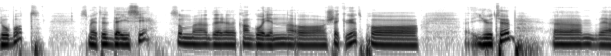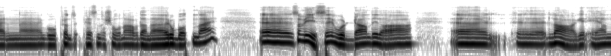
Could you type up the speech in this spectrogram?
robot som heter Daisy, som dere kan gå inn og sjekke ut på YouTube. Det er en god presentasjon av denne roboten der, som viser hvordan de da lager en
